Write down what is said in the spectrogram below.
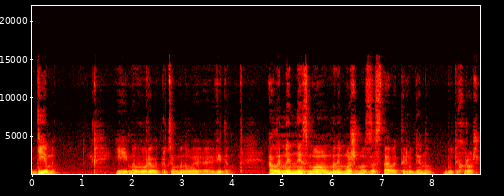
діями, і ми говорили про це в минуле відео. Але ми не зможемо, ми не можемо заставити людину бути хорошою.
